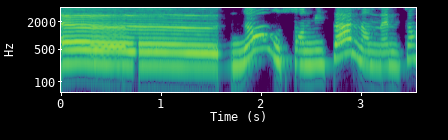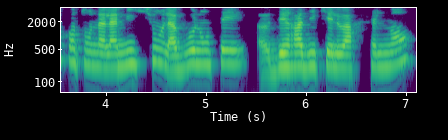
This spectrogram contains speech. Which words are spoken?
Euh, non, on s'ennuie pas, mais en même temps, quand on a la mission, la volonté euh, d'éradiquer le harcèlement,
